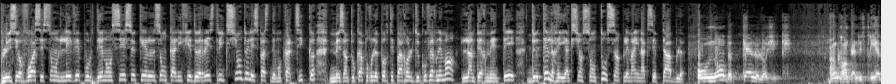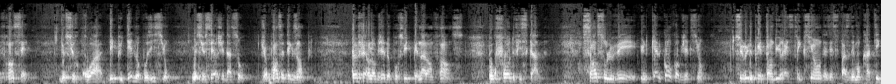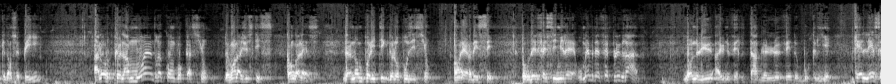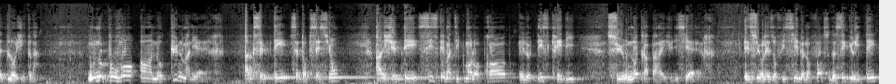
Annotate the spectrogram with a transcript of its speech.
Plusieurs voix se sont levées pour dénoncer ce qu'elles ont qualifié de restriction de l'espace démocratique, mais en tout cas pour le porte-parole du gouvernement, l'impermété, de telles réactions sont tout simplement inacceptables. Au nom de quelle logique un grand industriel français, de surcroît député de l'opposition, M. Serge Dassault, je prends cet exemple, peut faire l'objet de poursuites pénales en France pour fraude fiscale sans soulever une quelconque objection sur une prétendue restriction des espaces démocratiques dans ce pays, alors que la moindre convocation devant la justice congolaise d'un homme politique de l'opposition en RDC pour des faits similaires ou même des faits plus graves donne lieu à une véritable levée de bouclier. Quelle est cette logique-là? Nous ne pouvons en aucune manière accepter cette obsession à jeter systématiquement l'opprobre et le discrédit sur notre appareil judiciaire et sur les officiers de nos forces de sécurité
